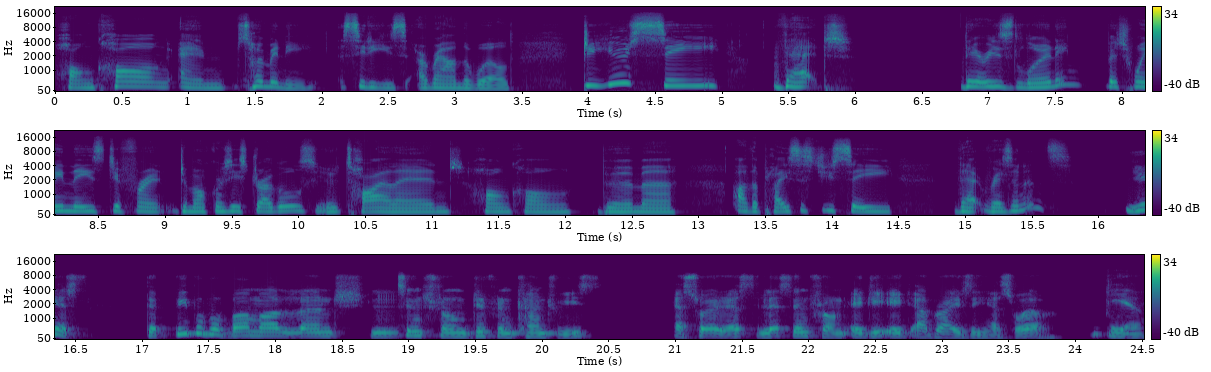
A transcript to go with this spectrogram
Hong Kong and so many cities around the world. Do you see that there is learning between these different democracy struggles, you know, Thailand, Hong Kong, Burma, other places? Do you see that resonance? Yes. The people of Burma learned lessons from different countries as well as lessons from 88 uprising as well. Yeah.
